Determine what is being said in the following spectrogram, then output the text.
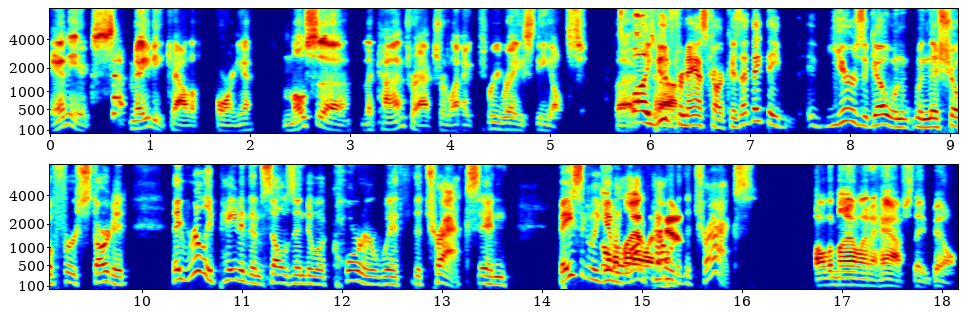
any except maybe California. Most of the, contracts are like three race deals. But, well, good uh, for NASCAR because I think they years ago when when this show first started, they really painted themselves into a corner with the tracks and basically giving a lot of power to the tracks. All the mile and a halfs they built.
